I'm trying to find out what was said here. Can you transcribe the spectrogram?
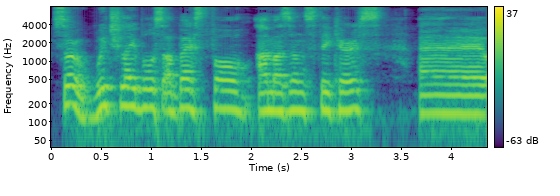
so, which labels are best for Amazon stickers? Uh,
